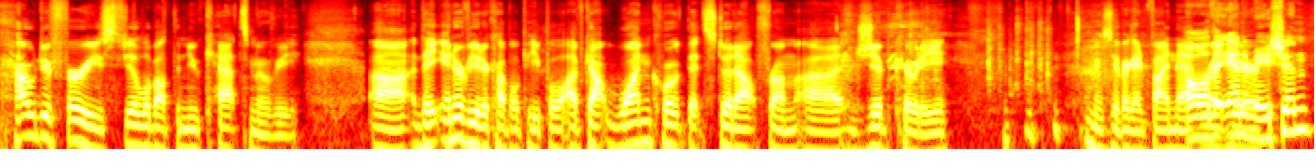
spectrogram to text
how do furries feel about the new Cats movie? Uh, they interviewed a couple people. I've got one quote that stood out from uh, Jib Cody. Let me see if I can find that. Oh, right the here. animation.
